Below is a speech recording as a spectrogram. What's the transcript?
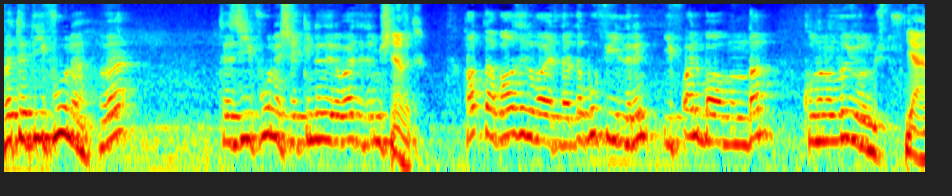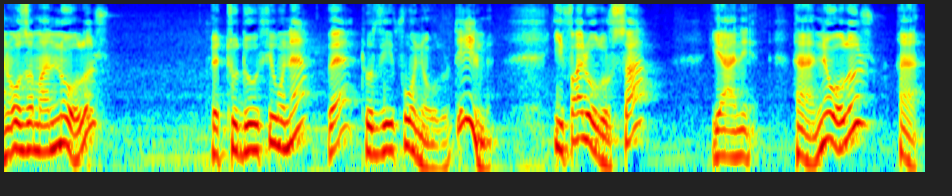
ve tedifune ve tezifune şeklinde de rivayet edilmiştir. Evet. Hatta bazı rivayetlerde bu fiillerin ifal bağımından kullanıldığı görülmüştür. Yani o zaman ne olur? Ve tudufune ve tuzifune olur değil mi? İfal olursa yani ha, ne olur? Ha,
